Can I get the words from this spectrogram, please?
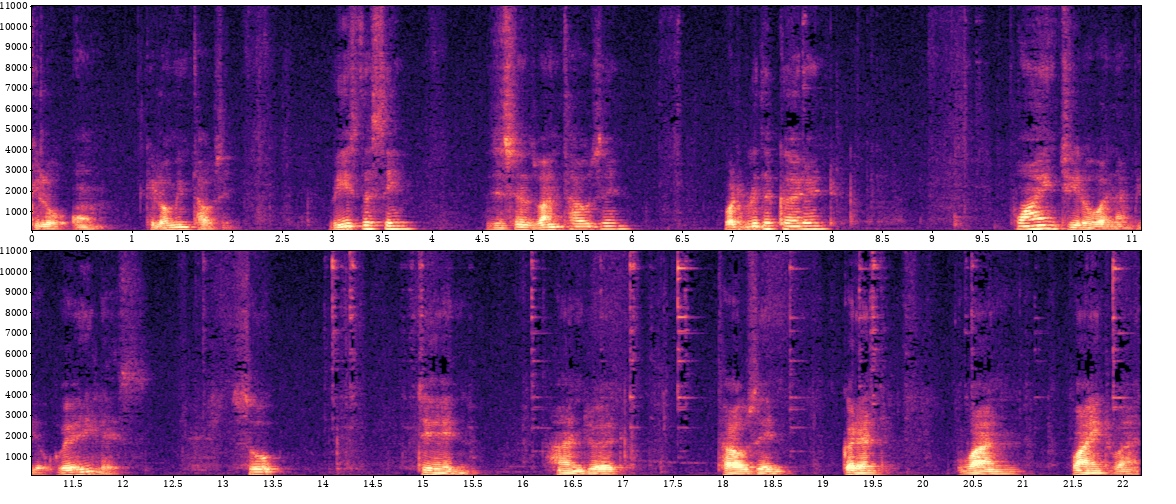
kilo ohm. Kilo means 1000. V is the same. Resistance 1000. What will be the current? 0.01 ampere, very less. So 10, 100, 1000, current 1, 0.1,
